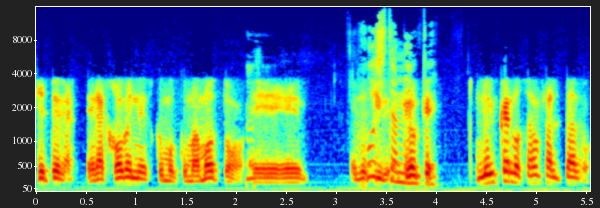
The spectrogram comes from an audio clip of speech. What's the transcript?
17 era, jóvenes como Kumamoto. Eh, es decir, creo que nunca nos han faltado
